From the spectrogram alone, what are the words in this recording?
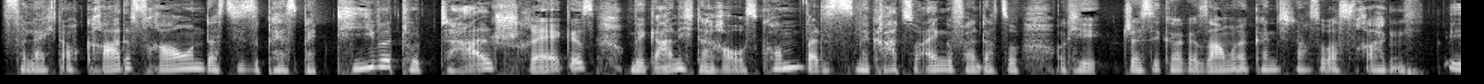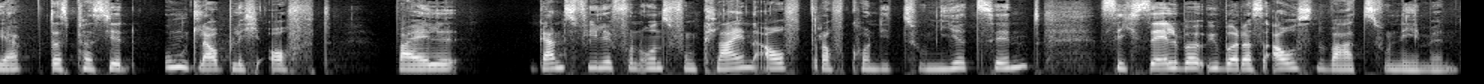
vielleicht auch gerade Frauen, dass diese Perspektive total schräg ist und wir gar nicht da rauskommen? Weil das ist mir gerade so eingefallen, dachte so, okay, Jessica Samuel, kann ich nach sowas fragen? Ja, das passiert unglaublich oft, weil ganz viele von uns von klein auf darauf konditioniert sind, sich selber über das Außen wahrzunehmen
